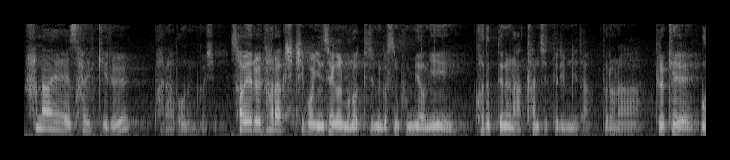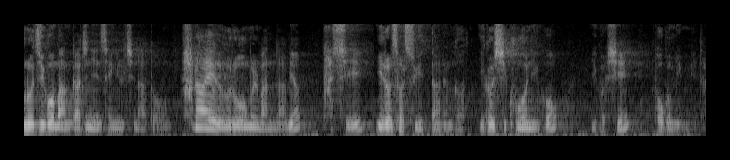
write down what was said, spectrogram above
하나의 살 길을 바라보는 것입니다. 사회를 타락시키고 인생을 무너뜨리는 것은 분명히 거듭되는 악한 짓들입니다. 그러나 그렇게 무너지고 망가진 인생일지라도 하나의 의로움을 만나며 다시 일어설 수 있다는 것. 이것이 구원이고 이것이 복음입니다.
